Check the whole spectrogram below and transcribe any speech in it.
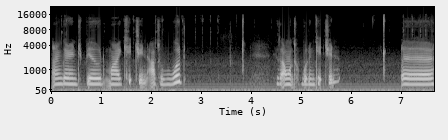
I'm going to build my kitchen out of wood. Because I want a wooden kitchen. Uh,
